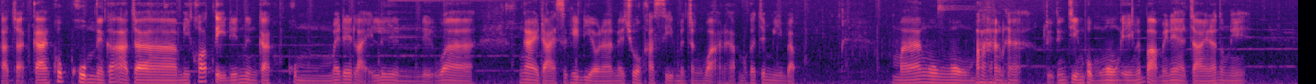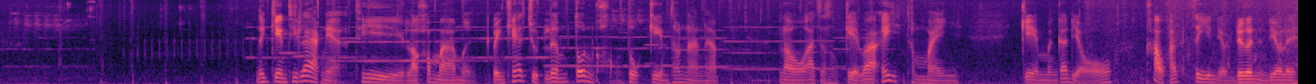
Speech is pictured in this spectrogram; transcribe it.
การจัดการควบคุมเนี่ยก็อาจจะมีข้อตินิดนึงการควบคุมไม่ได้ไหลลื่น หรือว่าง่ายดายสักทีเดียวนะในช่วงคัสซีนมันจังหวะนะครับมันก็จะมีแบบม้างงงๆบ้างนะฮะหรือจริงๆ ผมงงเองหรือเปล่าไม่แน่ใจนะตรงนี้ ในเกมที่แรกเนี่ยที่เราเข้ามาเหมือนเป็นแค่จุดเริ่มต้นของตัวเกมเท่านั้นครับ เราอาจจะสังเกตว่า เอ้ยทำไมเกมมันก็เดี๋ยวเข้าคัดซีนเดี๋ยวเดินอย่างเดียวเลย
